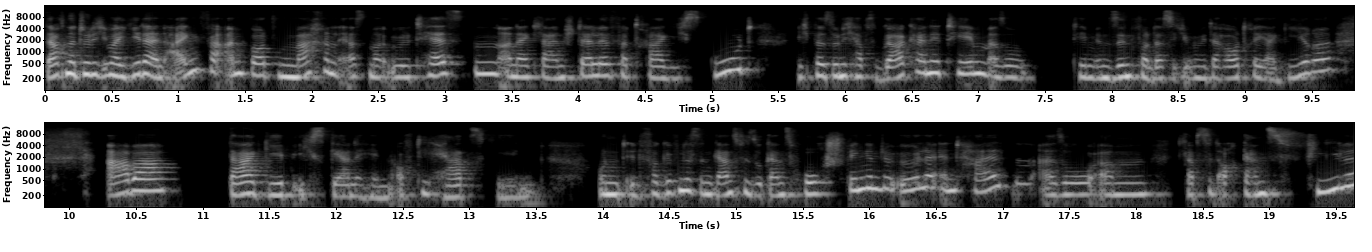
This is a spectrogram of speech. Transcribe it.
Darf natürlich immer jeder in Eigenverantwortung machen. Erstmal Öl testen, an der kleinen Stelle vertrage ich es gut. Ich persönlich habe so gar keine Themen, also Themen im Sinn von, dass ich irgendwie mit der Haut reagiere. Aber da gebe ich es gerne hin, auf die Herzgegend. Und in Vergiftnis sind ganz viel so ganz hochschwingende Öle enthalten. Also ähm, ich glaube, es sind auch ganz viele.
